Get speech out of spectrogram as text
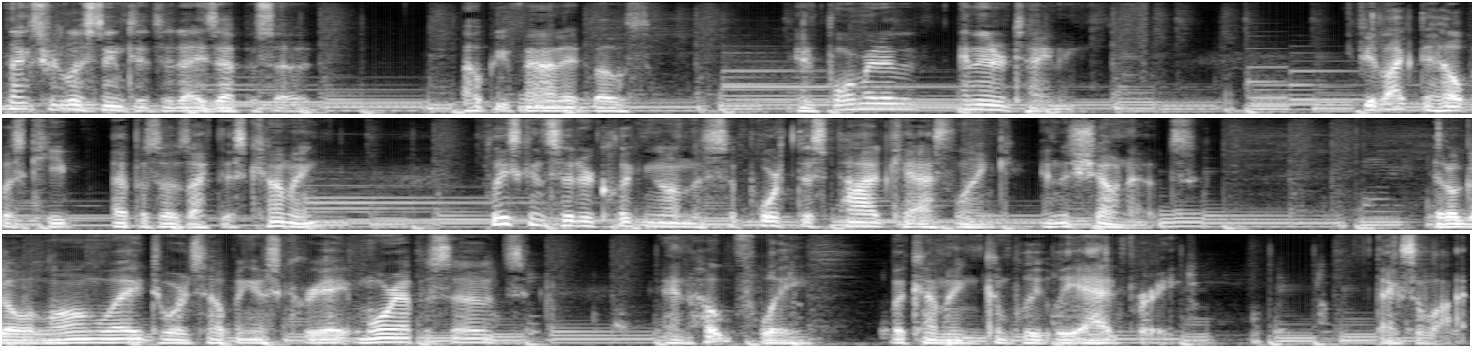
Thanks for listening to today's episode. I hope you found it both informative and entertaining. If you'd like to help us keep episodes like this coming, please consider clicking on the Support This Podcast link in the show notes. It'll go a long way towards helping us create more episodes and hopefully becoming completely ad free. Thanks a lot.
